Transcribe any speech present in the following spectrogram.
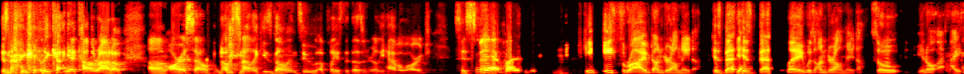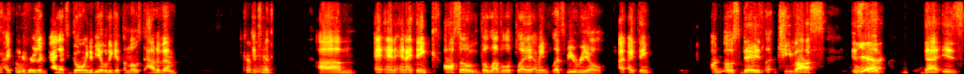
it's not like yeah, Colorado, um, RSL. You know, it's not like he's going to a place that doesn't really have a large Hispanic. Yeah, but he he thrived under Almeyda. His best yeah. his best play was under Almeyda. So you know, I I think if there's a guy that's going to be able to get the most out of him, could be him. Um, and, and and I think also the level of play. I mean, let's be real. I, I think on most days, uh, Chivas is yeah. that is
